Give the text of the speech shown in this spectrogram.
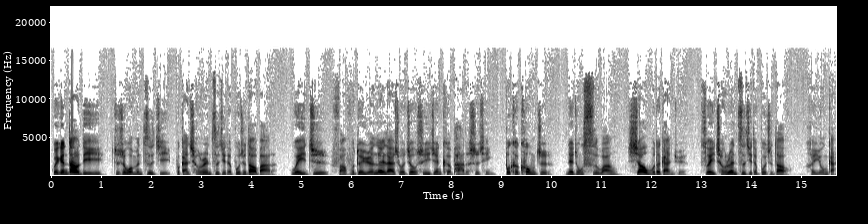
归根到底，只是我们自己不敢承认自己的不知道罢了。未知仿佛对人类来说就是一件可怕的事情。不可控制那种死亡消无的感觉，所以承认自己的不知道很勇敢。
